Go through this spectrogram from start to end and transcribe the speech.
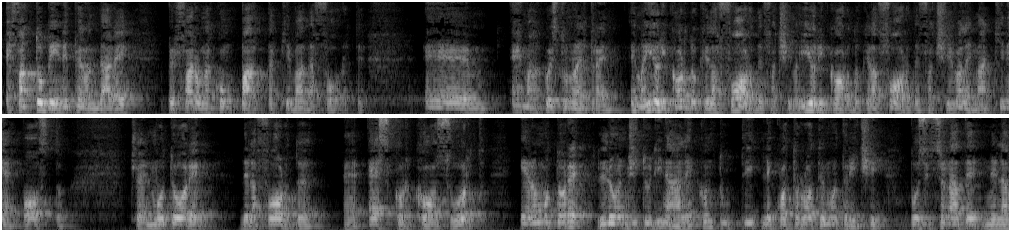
è fatto bene per andare, per fare una compatta che vada forte. Eh, eh, ma questo non è il trend. Eh, ma io ricordo che la Ford faceva, io ricordo che la Ford faceva le macchine a posto. Cioè il motore della Ford eh, Escort Cosworth era un motore longitudinale con tutte le quattro ruote motrici posizionate nella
